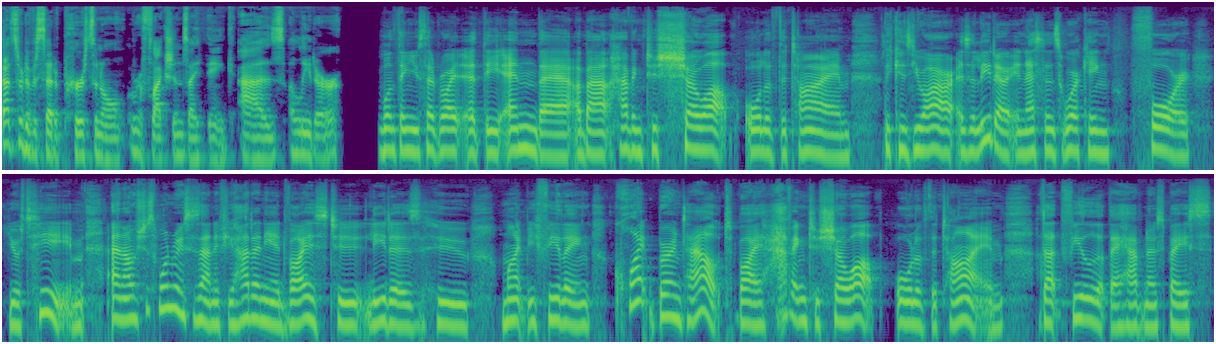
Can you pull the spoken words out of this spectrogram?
That's sort of a set of personal reflections, I think, as a leader one thing you said right at the end there about having to show up all of the time because you are, as a leader, in essence, working for your team. And I was just wondering, Suzanne, if you had any advice to leaders who might be feeling quite burnt out by having to show up all of the time, that feel that they have no space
